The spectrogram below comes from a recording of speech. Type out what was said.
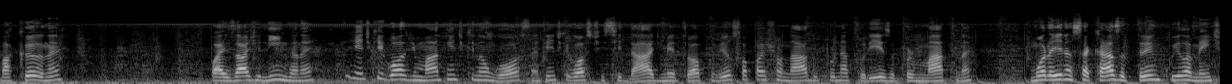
Bacana, né? Paisagem linda, né? Tem gente que gosta de mato, tem gente que não gosta, né? Tem gente que gosta de cidade, metrópole. Eu sou apaixonado por natureza, por mato, né? Morei nessa casa tranquilamente.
